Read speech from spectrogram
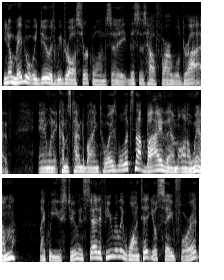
you know, maybe what we do is we draw a circle and say, this is how far we'll drive. And when it comes time to buying toys, well, let's not buy them on a whim like we used to. Instead, if you really want it, you'll save for it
